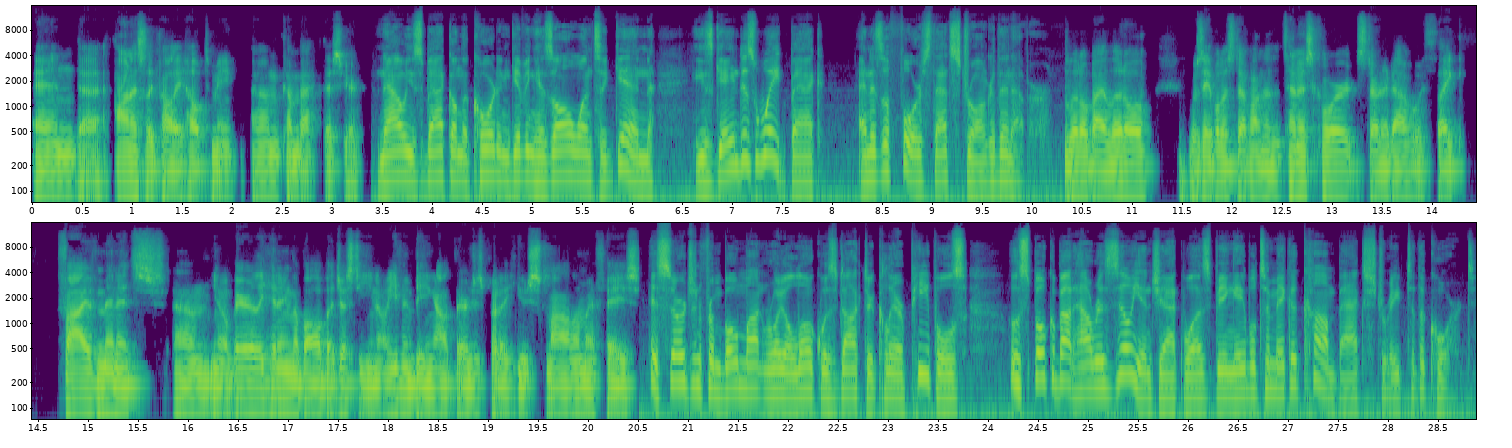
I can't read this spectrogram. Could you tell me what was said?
and uh, honestly probably helped me um, come back this year. Now he's back on the court and giving his all once again. He's gained his weight back and is a force that's stronger than ever. Little by little, was able to step onto the tennis court. Started out with like five minutes, um, you know, barely hitting the ball, but just, you know, even being out there just put a huge smile on my face. His surgeon from Beaumont Royal Oak was Dr. Claire Peoples, who spoke about how resilient Jack was being able to make a comeback straight to the court.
